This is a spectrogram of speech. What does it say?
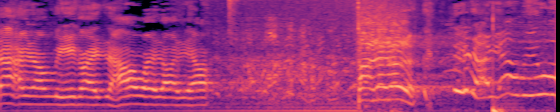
รักเรามีก่อนเช้าไปรอเดียวตายได้เลยไม่รอเดียวไม่ไหว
